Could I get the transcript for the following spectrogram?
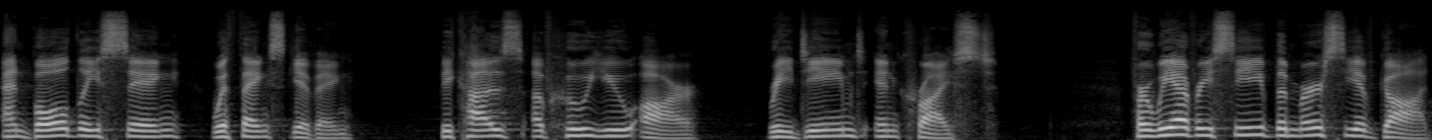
and boldly sing with thanksgiving because of who you are, redeemed in Christ. For we have received the mercy of God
